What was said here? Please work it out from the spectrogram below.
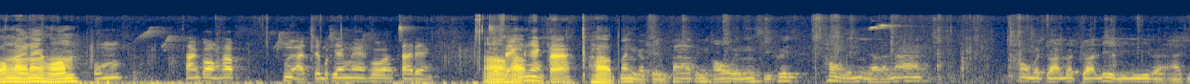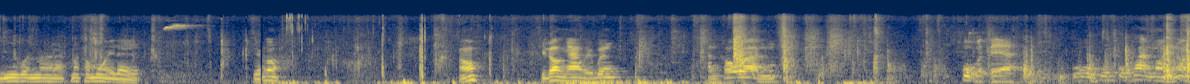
ครับกองลายนายหอม ผมทางกล้องครับมืออาจจะบ่เที่ยงแน่เพราะว่าตาแดงอ๋อแสงครับมันแย่งตา ครับมันก็เป็นป่าเป็นเขาเป็นสีคือห้องเป็นนี่แล้วก็น่าห้องประจอดรถจอดดีดีๆก็อาจจะมีคนมารักมาขโมยได้เนาะเอาสีร่องยางไปเบิ้งอันเขาว่าอันผู้กระแตผู้ผู้ผู้พานหน่อยเนาะ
